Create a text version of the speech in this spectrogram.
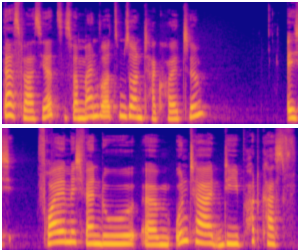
das war's jetzt. Das war mein Wort zum Sonntag heute. Ich freue mich, wenn du ähm, unter die Podcast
